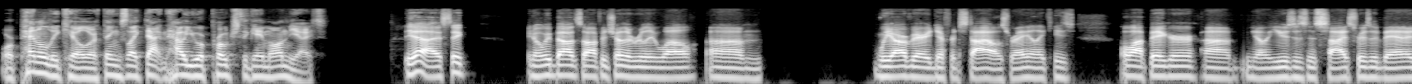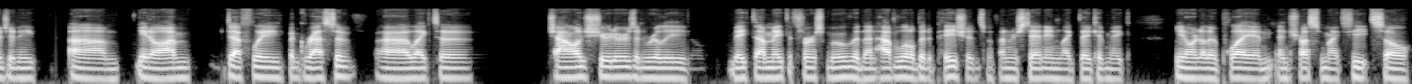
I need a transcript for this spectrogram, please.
or penalty kill or things like that, and how you approach the game on the ice? Yeah, I think you know we bounce off each other really well. Um, we are very different styles, right? Like he's a lot bigger. Um, you know, he uses his size to his advantage, and he, um, you know, I'm definitely aggressive. Uh, I like to challenge shooters and really make them make the first move, and then have a little bit of patience with understanding like they could make, you know, another play and and trusting my feet. So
